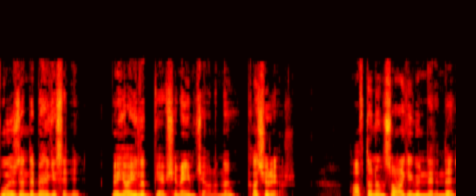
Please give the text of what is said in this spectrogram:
Bu yüzden de belgeseli ve yayılıp gevşeme imkanını kaçırıyor. Haftanın sonraki günlerinde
